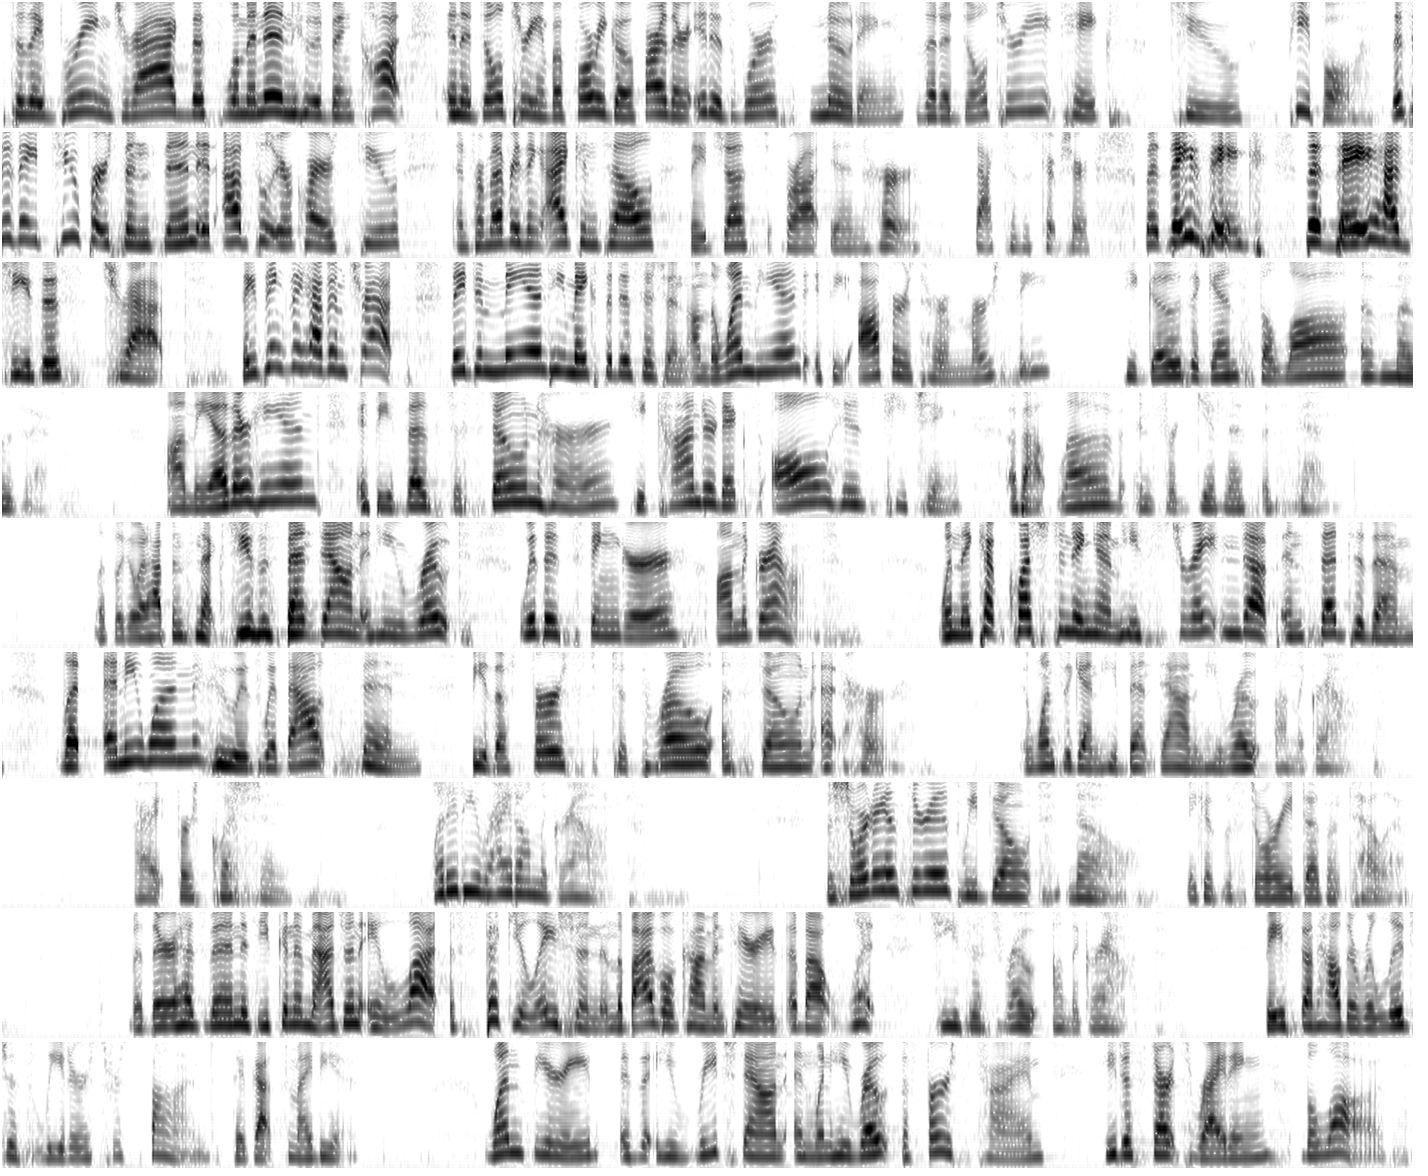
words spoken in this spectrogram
So they bring, drag this woman in who had been caught in adultery. And before we go farther, it is worth noting that adultery takes two people. This is a two person sin, it absolutely requires two. And from everything I can tell, they just brought in her. Back to the scripture. But they think that they have Jesus trapped. They think they have him trapped. They demand he makes a decision. On the one hand, if he offers her mercy, he goes against the law of Moses. On the other hand, if he says to stone her, he contradicts all his teaching about love and forgiveness of sin. Let's look at what happens next. Jesus bent down and he wrote with his finger on the ground. When they kept questioning him, he straightened up and said to them, Let anyone who is without sin be the first to throw a stone at her. And once again, he bent down and he wrote on the ground. All right, first question What did he write on the ground? The short answer is we don't know because the story doesn't tell us. But there has been, as you can imagine, a lot of speculation in the Bible commentaries about what Jesus wrote on the ground based on how the religious leaders respond. They've got some ideas. One theory is that he reached down and when he wrote the first time, he just starts writing the laws.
